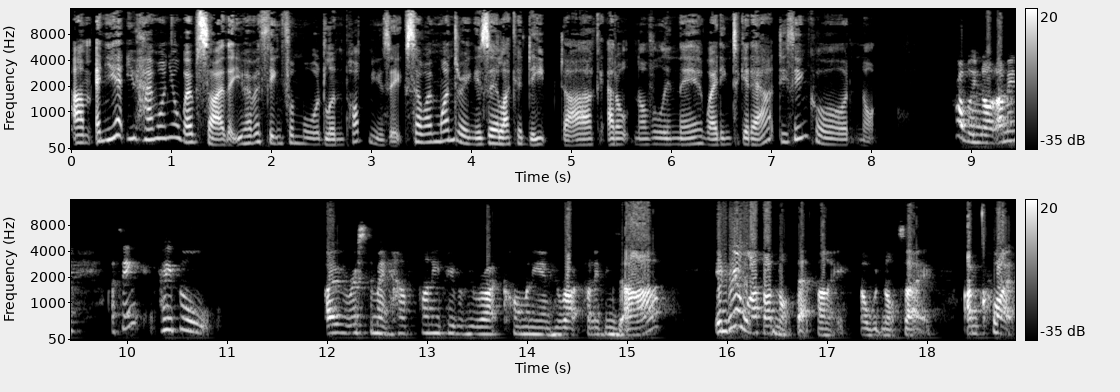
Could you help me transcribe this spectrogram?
Um, and yet you have on your website that you have a thing for maudlin pop music. So I'm wondering, is there like a deep, dark adult novel in there waiting to get out? Do you think, or not? Probably not. I mean, I think people overestimate how funny people who write comedy and who write funny things are. In real life, I'm not that funny, I would not say. I'm quite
